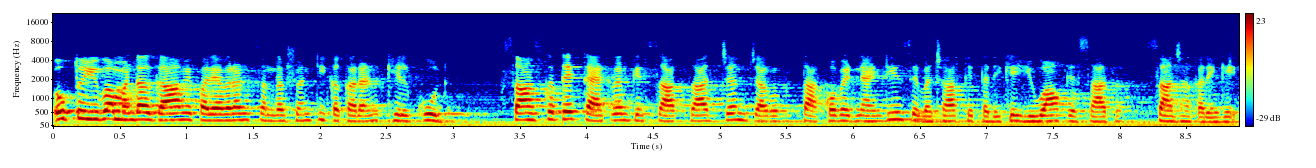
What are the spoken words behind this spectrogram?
उक्त तो युवा मंडल गाँव में पर्यावरण संरक्षण टीकाकरण खेलकूद, सांस्कृतिक कार्यक्रम के साथ साथ जन जागरूकता कोविड 19 से बचाव के तरीके युवाओं के साथ साझा करेंगे।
